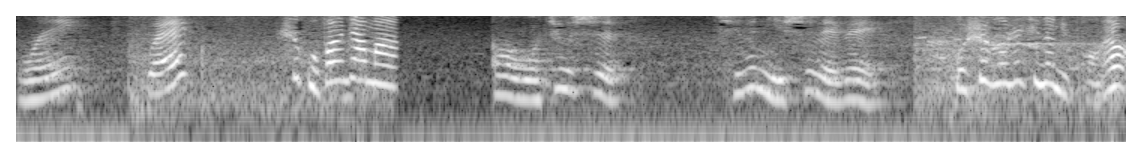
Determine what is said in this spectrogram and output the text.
喂，喂，是古放假吗？哦，我就是，请问你是哪位？我是何志新的女朋友。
